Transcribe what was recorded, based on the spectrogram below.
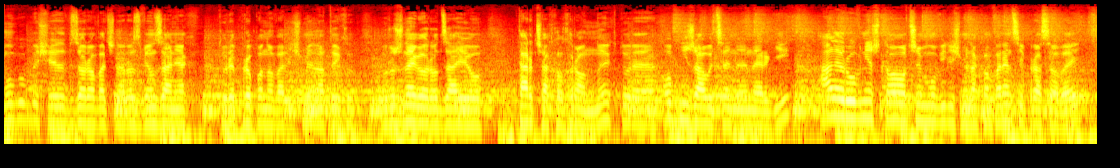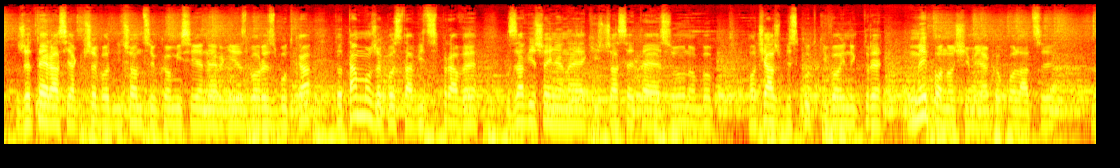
Mógłby się wzorować na rozwiązaniach, które proponowaliśmy na tych różnego rodzaju tarczach ochronnych, które obniżały ceny energii, ale również to, o czym mówiliśmy na konferencji prasowej, że teraz jak przewodniczącym Komisji Energii jest Borys Budka, to tam może postawić sprawę zawieszenia na jakiś czas ETS-u, no bo chociażby skutki wojny, które my ponosimy jako Polacy, no,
